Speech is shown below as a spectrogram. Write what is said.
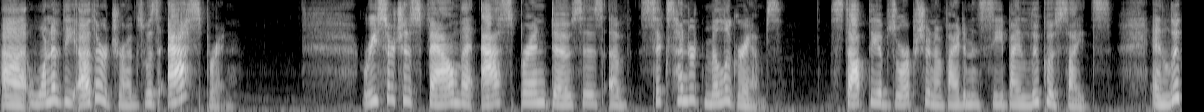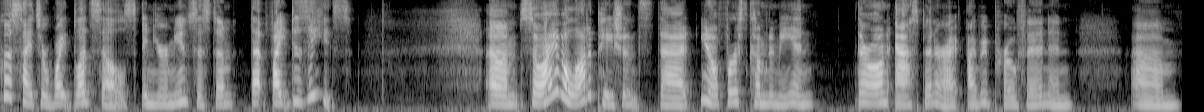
Uh, one of the other drugs was aspirin. Research has found that aspirin doses of 600 milligrams stop the absorption of vitamin C by leukocytes. And leukocytes are white blood cells in your immune system that fight disease. Um, so I have a lot of patients that, you know, first come to me and they're on aspirin or ibuprofen and um,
